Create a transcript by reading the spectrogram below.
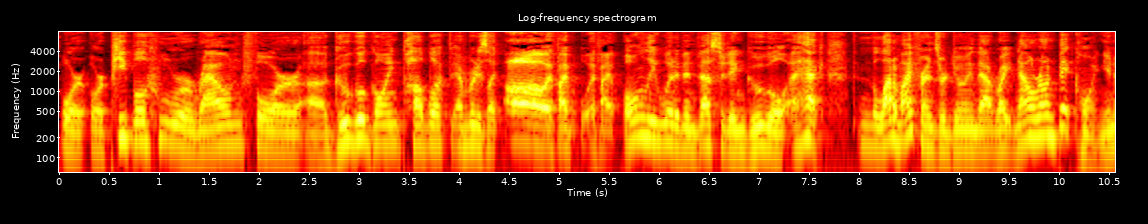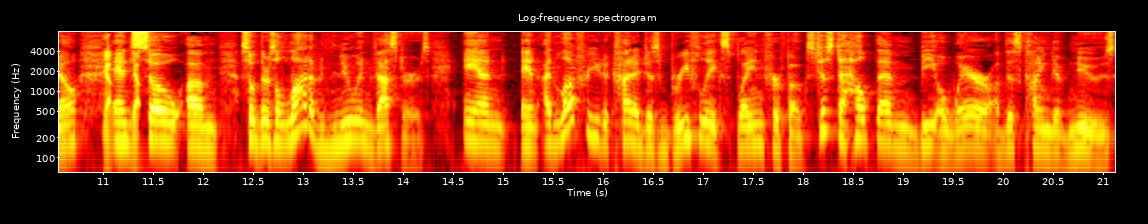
or or people who were around for uh, Google going public. Everybody's like, oh, if I if I only would have invested in Google, heck, a lot of my friends are doing that right now around Bitcoin, you know, yep, and yep. so um, so there's a lot of new investors, and and I'd love for you to kind of just briefly explain for folks, just to help them be aware of this kind of news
